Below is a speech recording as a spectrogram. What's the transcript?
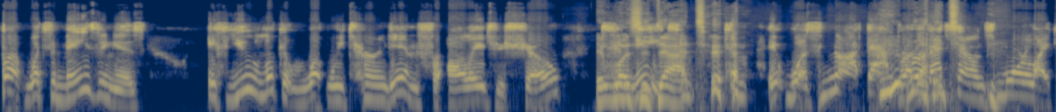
but what's amazing is if you look at what we turned in for all ages show It wasn't me, that. to- it was not that, brother. Right. That sounds more like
